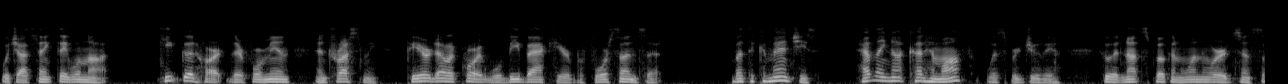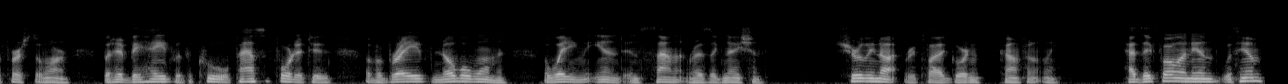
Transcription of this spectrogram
which I think they will not. Keep good heart, therefore, men, and trust me. Pierre Delacroix will be back here before sunset." "But the Comanches have they not cut him off?" whispered Julia, who had not spoken one word since the first alarm, but had behaved with the cool, passive fortitude of a brave, noble woman awaiting the end in silent resignation. "Surely not," replied Gordon, confidently. "Had they fallen in with him,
